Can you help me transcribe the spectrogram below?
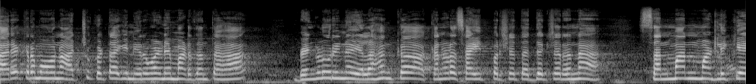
ಕಾರ್ಯಕ್ರಮವನ್ನು ಅಚ್ಚುಕಟ್ಟಾಗಿ ನಿರ್ವಹಣೆ ಮಾಡಿದಂತಹ ಬೆಂಗಳೂರಿನ ಯಲಹಂಕ ಕನ್ನಡ ಸಾಹಿತ್ಯ ಪರಿಷತ್ ಅಧ್ಯಕ್ಷರನ್ನು ಸನ್ಮಾನ ಮಾಡಲಿಕ್ಕೆ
